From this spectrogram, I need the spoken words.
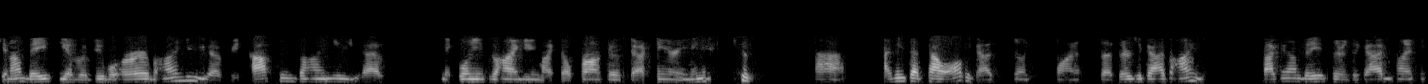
Get on base. You have Odubel Herrera behind you. You have Rhys Hoskins behind you. You have Nick Williams behind you. Maikel Franco, Scott Kingery. I mean, it's just, uh, I think that's how all the guys are feeling lineup. That there's a guy behind you. Backing on base, there's a guy behind me.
